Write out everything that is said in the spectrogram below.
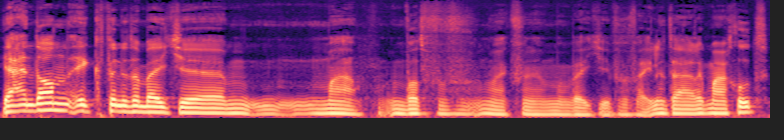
Ja, en dan, ik vind het een beetje, mm, maar wat, maar ik vind hem een beetje vervelend eigenlijk. Maar goed,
